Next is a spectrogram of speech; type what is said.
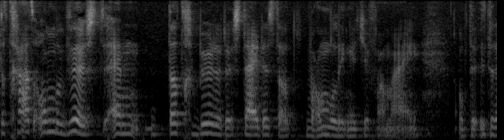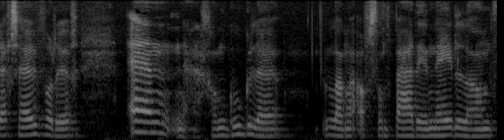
dat gaat onbewust. En dat gebeurde dus tijdens dat wandelingetje van mij op de Utrechtse Heuvelrug. En nou, gewoon googelen, lange afstandspaden in Nederland.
